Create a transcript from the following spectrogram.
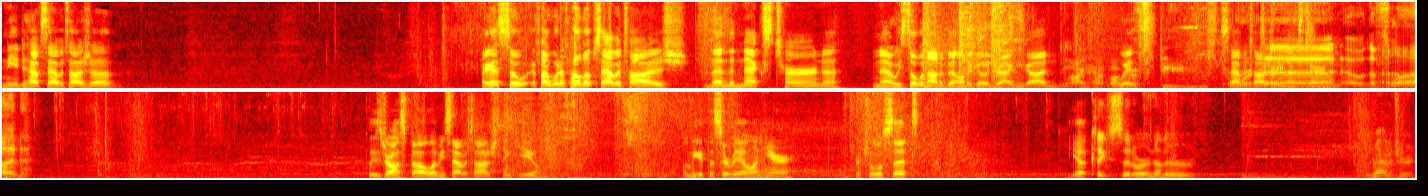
Need to have sabotage up. I guess so. If I would have held up sabotage, then the next turn No, we still would not have been able to go Dragon God. I With schemes to sabotage attack. next Uh, turn. no, the flood. Please draw a spell. Let me sabotage. Thank you. Let me get the surveil in here. Ritual of Soot. Yuck. Take Soot or another Ravager.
